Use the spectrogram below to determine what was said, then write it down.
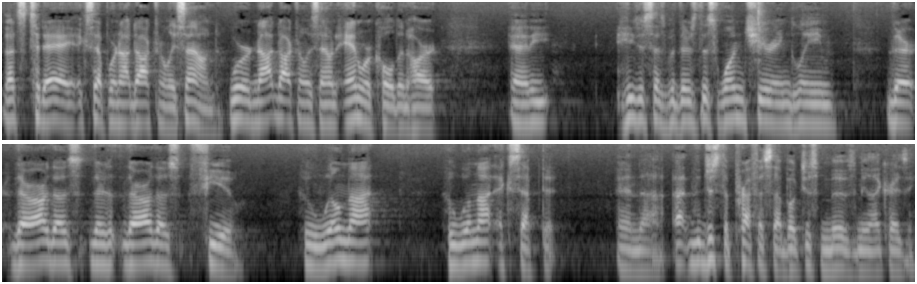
that's today, except we're not doctrinally sound. We're not doctrinally sound and we're cold in heart. And he he just says, but there's this one cheering gleam. There there are those there, there are those few who will not who will not accept it. And uh, uh, just the preface of that book just moves me like crazy.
